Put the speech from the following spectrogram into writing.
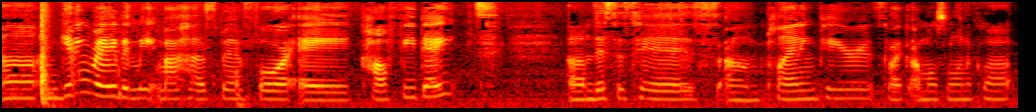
uh, I'm getting ready to meet my husband for a coffee date. Um, this is his um, planning period. It's like almost one o'clock.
